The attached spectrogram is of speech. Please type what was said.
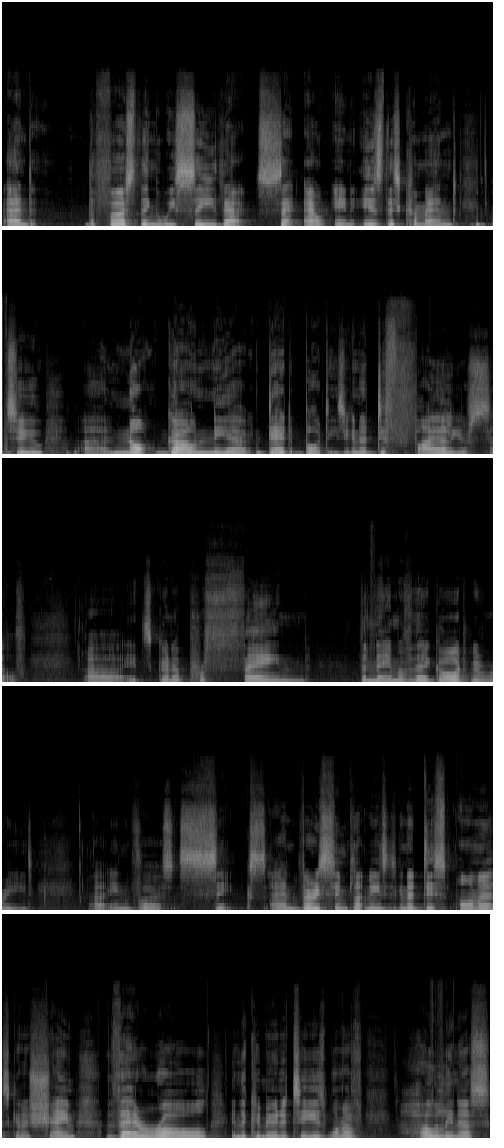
And the first thing we see that set out in is this command to uh, not go near dead bodies. You're going to defile yourself. Uh, it's going to profane the name of their God, we read uh, in verse 6. And very simple, that means it's going to dishonor, it's going to shame. Their role in the community is one of holiness,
